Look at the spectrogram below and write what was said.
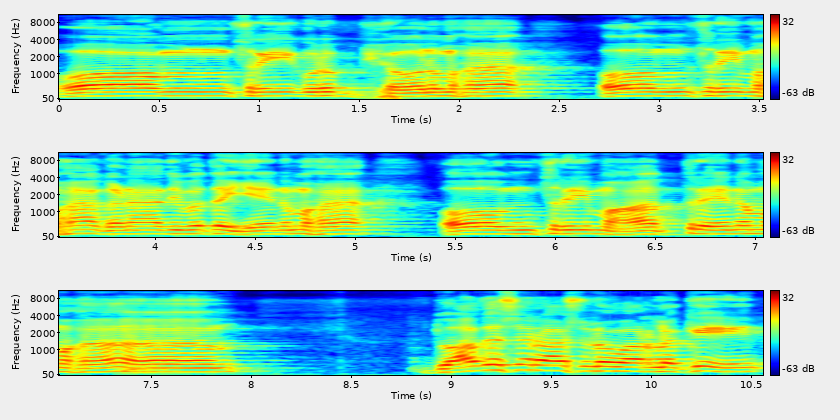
ఓం శ్రీ గురుభ్యో నమ. ఓం శ్రీ మహాగణాధిపతయే నమ. ఓం శ్రీ మహాత్రే నమ. ద్వాదశ రాశుల వారులకి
